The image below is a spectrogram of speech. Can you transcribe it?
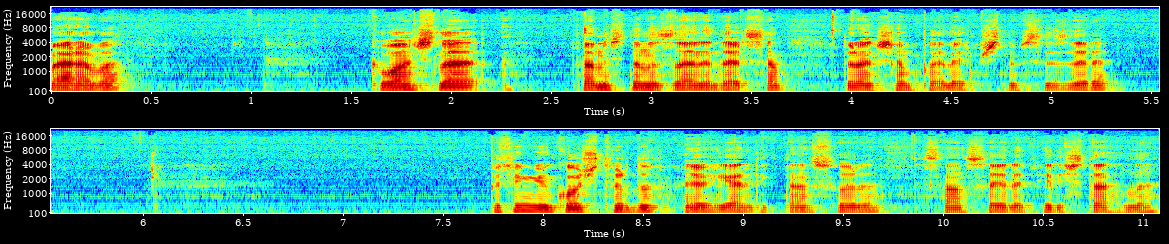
Merhaba. Kıvanç'la tanıştınız zannedersem. Dün akşam paylaşmıştım sizlere. Bütün gün koşturdu eve geldikten sonra. Sansa ile Feriştah'la.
